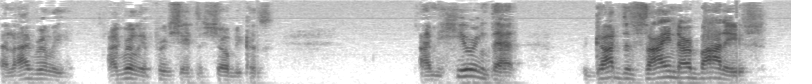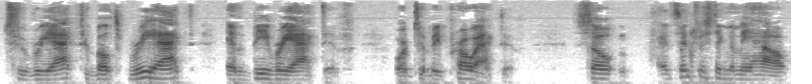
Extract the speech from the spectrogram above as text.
and I really, I really appreciate the show because I'm hearing that God designed our bodies to react, to both react and be reactive, or to be proactive. So it's interesting to me how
